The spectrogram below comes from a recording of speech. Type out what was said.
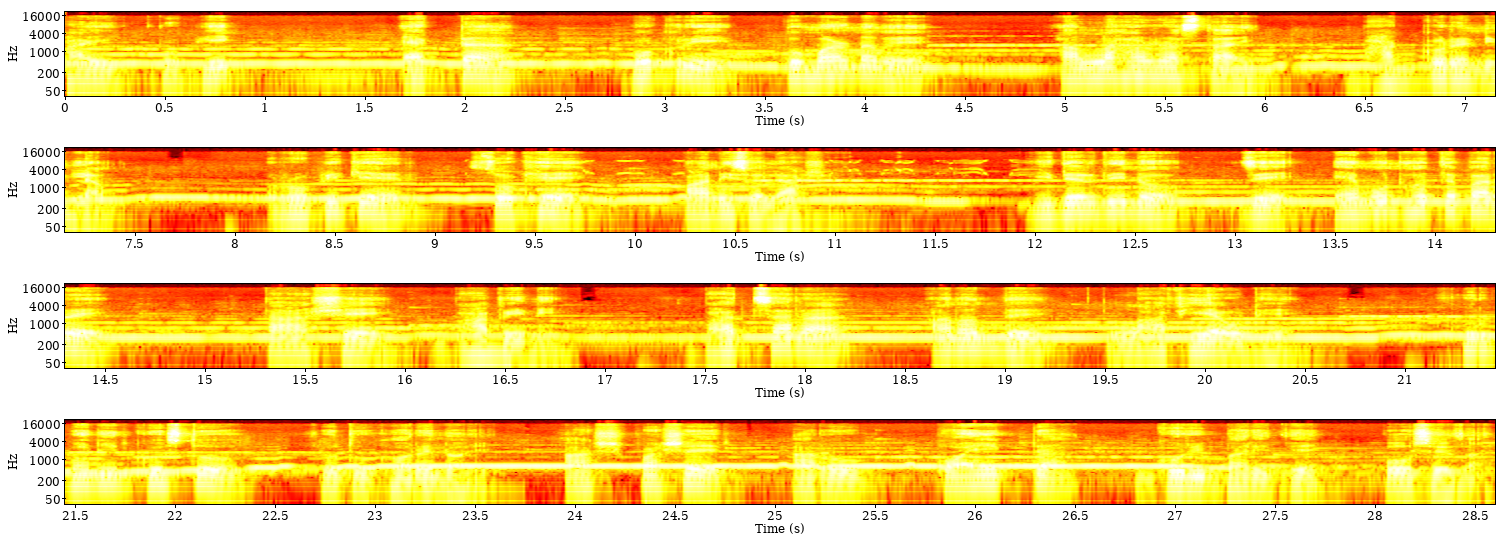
ভাই রফিক, একটা বকরি তোমার নামে আল্লাহর রাস্তায় ভাগ করে নিলাম। রফিকের চোখে পানি চলে আসে। ঈদের দিনও যে এমন হতে পারে তা সে ভাবেনি। বাচ্চারা আনন্দে লাফিয়ে ওঠে। কুরবানির গোস্ত শুধু ঘরে নয়, আশপাশের আরও কয়েকটা গরিব বাড়িতে পৌঁছে যায়।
